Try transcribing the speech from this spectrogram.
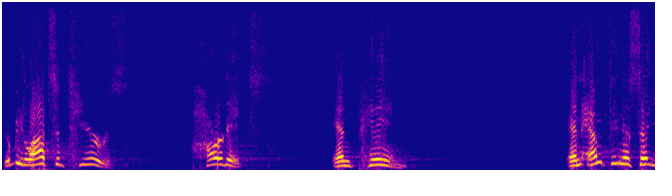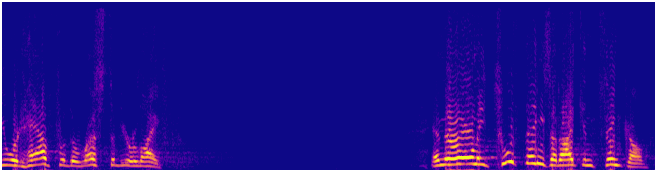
There'll be lots of tears, heartaches, and pain. an emptiness that you would have for the rest of your life. And there are only two things that I can think of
